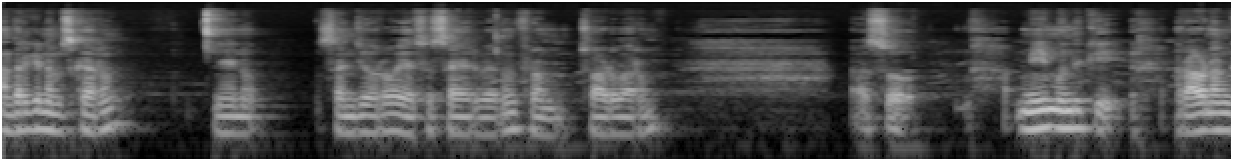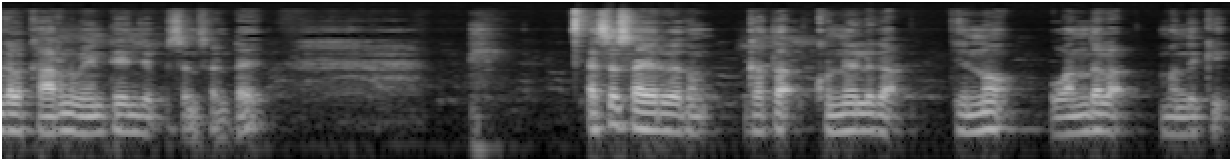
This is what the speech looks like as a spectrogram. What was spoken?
అందరికీ నమస్కారం. నేను Sanjeevarao SS Ayurvedam from Chodavaram. So మీ ముందుకి రావడం గల కారణం ఏంటి అని చెప్పేసి అంటే ఎస్ఎస్ ఆయుర్వేదం గత కొన్నేళ్ళుగా ఎన్నో వందల మందికి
